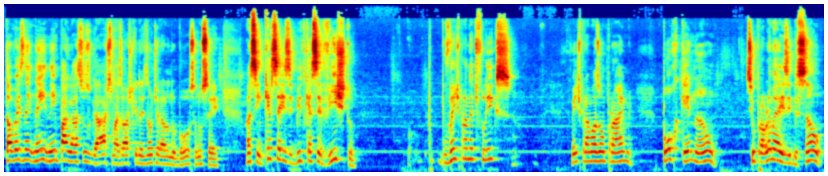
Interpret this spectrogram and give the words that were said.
Talvez nem, nem, nem pagasse os gastos, mas eu acho que eles não tiraram do bolso, eu não sei. Mas assim, quer ser exibido, quer ser visto, vende pra Netflix, vende pra Amazon Prime. Por que não? Se o problema é a exibição,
